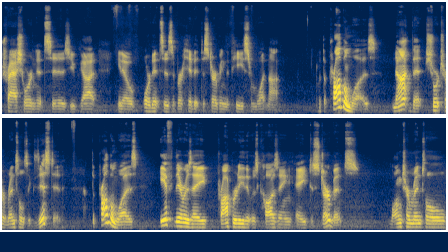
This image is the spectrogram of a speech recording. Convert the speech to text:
trash ordinances, you've got you know ordinances that prohibit disturbing the peace from whatnot. But the problem was not that short-term rentals existed. The problem was if there was a property that was causing a disturbance, long-term rental,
